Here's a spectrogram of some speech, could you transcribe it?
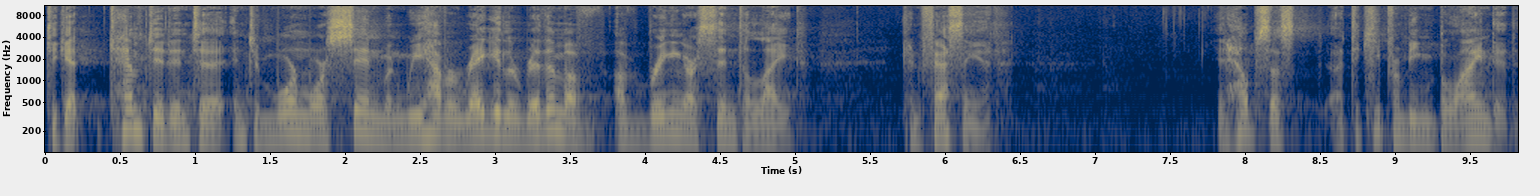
to get tempted into, into more and more sin when we have a regular rhythm of, of bringing our sin to light, confessing it. It helps us uh, to keep from being blinded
